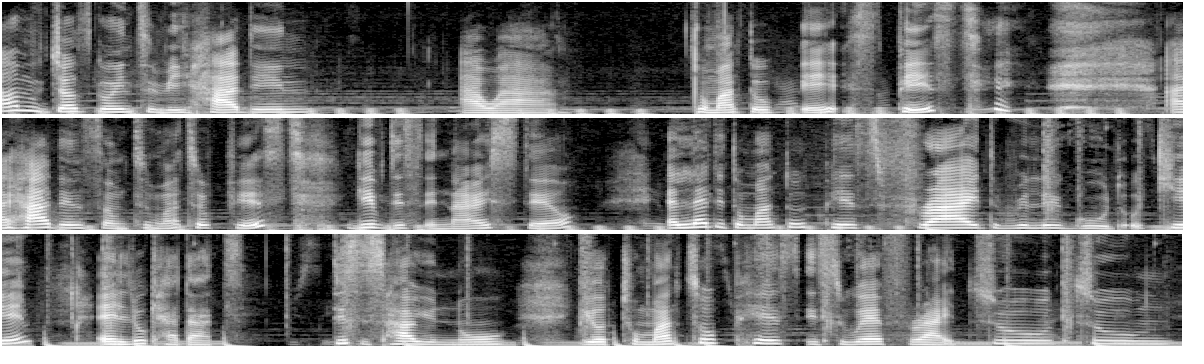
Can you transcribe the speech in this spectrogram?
I'm just going to be adding our tomato paste. I add in some tomato paste, give this a nice stir, and let the tomato paste fried really good, okay? And look at that. This is how you know your tomato paste is well fried to to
